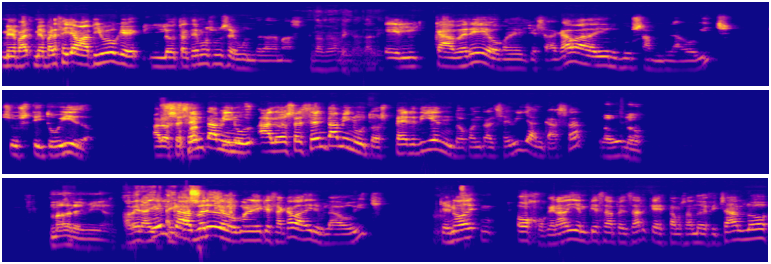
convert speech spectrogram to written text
me, pa- me parece llamativo que lo tratemos un segundo nada más. Dale, dale. Venga, dale. El cabreo con el que se acaba de ir Dusan Blagovic, sustituido a los 60, minu- a los 60 minutos perdiendo contra el Sevilla en casa, Lo uno. Madre mía. A ver, hay, el hay casos- cabreo con el que se acaba de ir Blagovic, que no, ojo, que nadie empieza a pensar que estamos hablando de ficharlo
